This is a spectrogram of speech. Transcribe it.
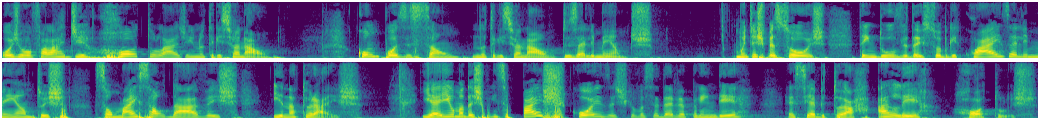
Hoje eu vou falar de rotulagem nutricional, composição nutricional dos alimentos. Muitas pessoas têm dúvidas sobre quais alimentos são mais saudáveis e naturais. E aí, uma das principais coisas que você deve aprender é se habituar a ler rótulos.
